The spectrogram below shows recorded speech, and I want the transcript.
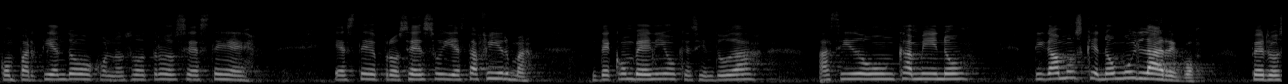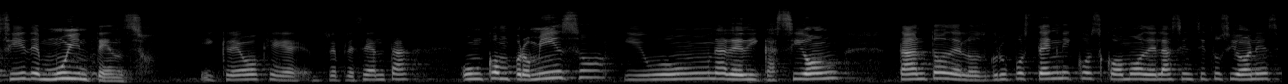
compartiendo con nosotros este, este proceso y esta firma de convenio que sin duda ha sido un camino, digamos que no muy largo, pero sí de muy intenso. Y creo que representa un compromiso y una dedicación tanto de los grupos técnicos como de las instituciones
